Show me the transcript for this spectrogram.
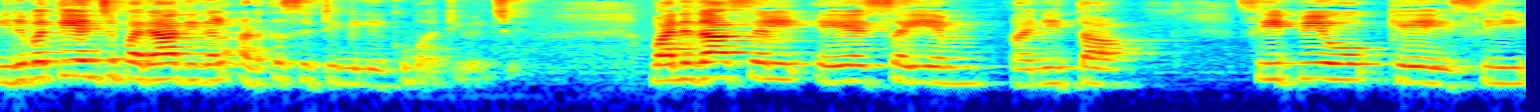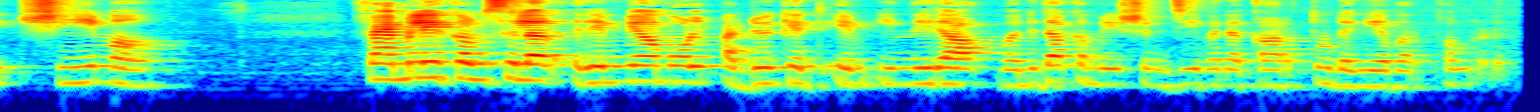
ഇരുപത്തിയഞ്ച് പരാതികൾ അടുത്ത സിറ്റിംഗിലേക്ക് മാറ്റിവെച്ചു. വനിതാ cell A S I M Anitha C P O K C Sheema family counsellor Ramyamol advocate M Indira വനിതാ കമ്മീഷൻ ജീവനക്കാർ തുടങ്ങിയവർ പങ്കെടുത്തു.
